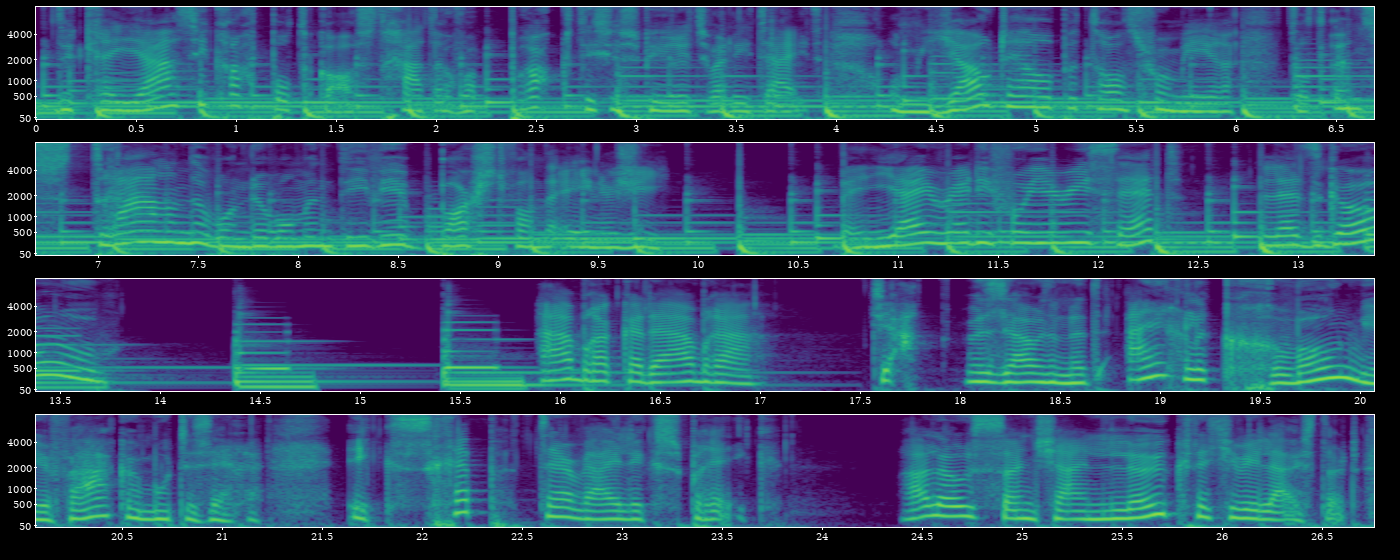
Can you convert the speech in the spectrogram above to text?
De Creatiekracht Podcast gaat over praktische spiritualiteit om jou te helpen transformeren tot een stralende Wonder Woman die weer barst van de energie. Ben jij ready voor je reset? Let's go! Abracadabra. Tja, we zouden het eigenlijk gewoon weer vaker moeten zeggen. Ik schep terwijl ik spreek. Hallo Sunshine, leuk dat je weer luistert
